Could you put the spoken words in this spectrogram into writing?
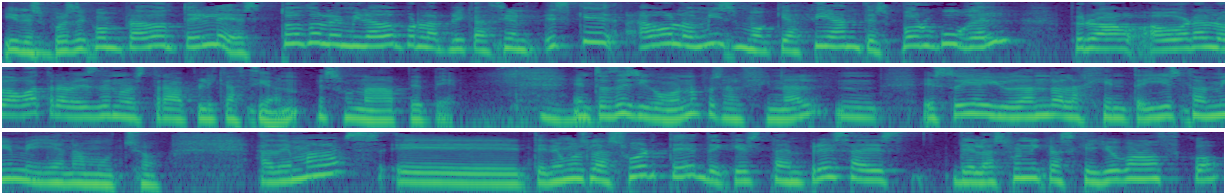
Y después he comprado hoteles. Todo lo he mirado por la aplicación. Es que hago lo mismo que hacía antes por Google, pero ahora lo hago a través de nuestra aplicación. Es una app. Entonces digo, bueno, pues al final mm, estoy ayudando a la gente y esto a mí me llena mucho. Además, eh, tenemos la suerte de que esta empresa es de las únicas que yo conozco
